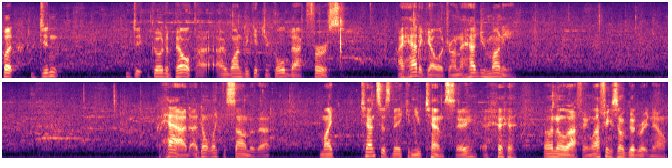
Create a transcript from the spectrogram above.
But didn't d- go to Belt. I-, I wanted to get your gold back first. I had it, Galedron. I had your money. Had. I don't like the sound of that. My tense is making you tense, eh? oh, no laughing. Laughing's no good right now.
